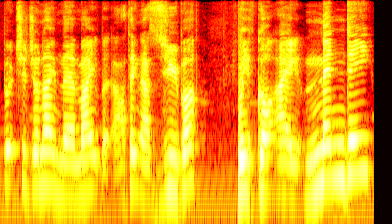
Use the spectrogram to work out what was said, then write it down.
butchered your name there, mate, but I think that's Zuba. We've got a Mendy.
